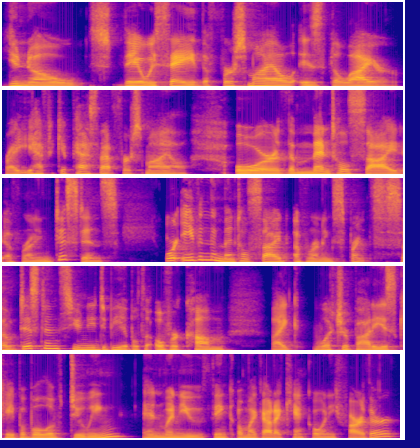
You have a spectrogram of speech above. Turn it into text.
You know, they always say the first mile is the liar, right? You have to get past that first mile, or the mental side of running distance or even the mental side of running sprints. So, distance, you need to be able to overcome like what your body is capable of doing. And when you think, oh my God, I can't go any farther,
